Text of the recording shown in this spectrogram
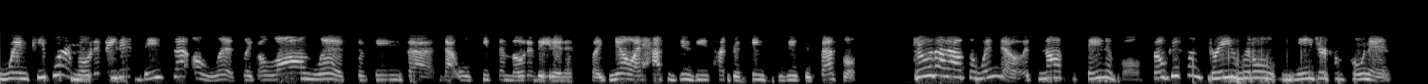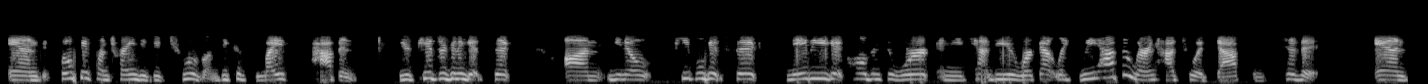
when people are motivated, they set a list, like a long list of things that, that will keep them motivated. It's like, no, I have to do these hundred things to be successful. Throw that out the window. It's not sustainable. Focus on three little major components and focus on trying to do two of them because life happens. Your kids are going to get sick. Um, you know, people get sick, maybe you get called into work and you can't do your workout. Like we have to learn how to adapt and pivot and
